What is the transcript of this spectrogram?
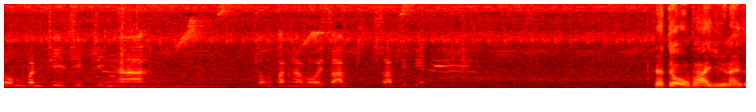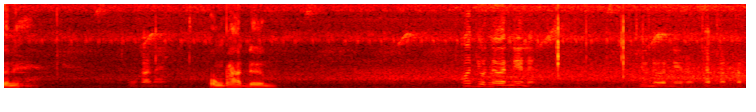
ล้มวันที่สิบสิงหาสองพันห้าร้อยสามสามสิบเอ็ด แล้วตัวองค์พระอยู่ไหนตัวนี้ องค์พระไหน องค์พระเดิม ก็อยู่เนินนี่แหละอยู่เนินนี่แหละถัดๆกัน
